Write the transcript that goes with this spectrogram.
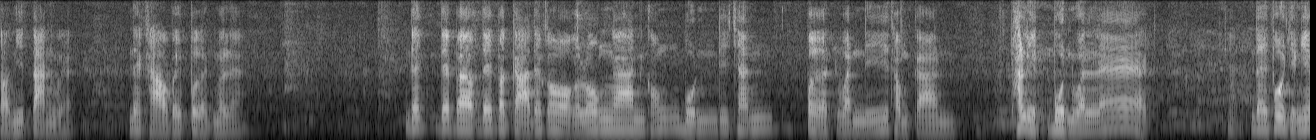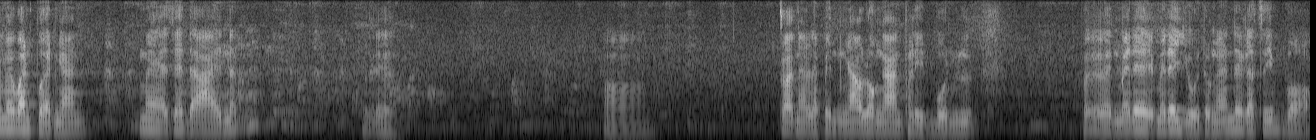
ตอนนี้ตั้งแล้ว ได้ข่าวไปเปิดมาแล้ว ได้ได้ได้ประกาศแล้วก็บอกโรงงานของบุญที่ฉันเปิดวันนี้ทำการผลิตบุญวันแรก ได้พูดอย่างนี้ไหมวันเปิดงาน แม่เสียดายนะเลยอ๋อก็นั่นแหละเป็นงานโรงงานผลิตบุญเพอเอิญไม่ได้ไม่ได้อยู่ตรงนั้นได้กระซิบบอก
